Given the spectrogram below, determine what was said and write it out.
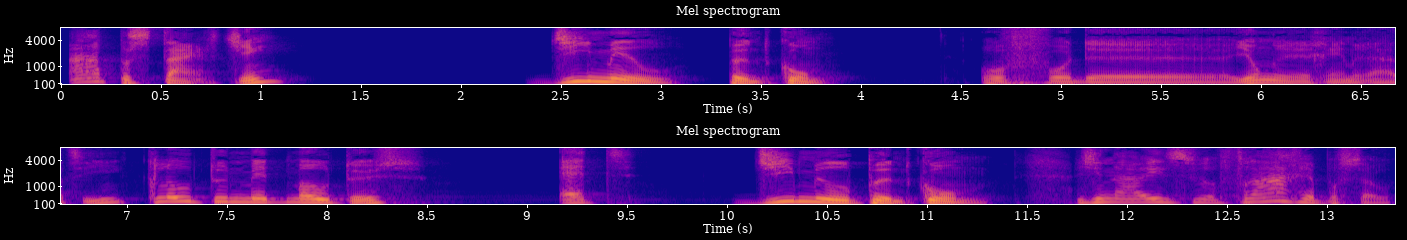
Apenstaartje. Gmail.com. Of voor de jongere generatie. Kloten met motors. At gmail.com. Als je nou iets vragen hebt of zo.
